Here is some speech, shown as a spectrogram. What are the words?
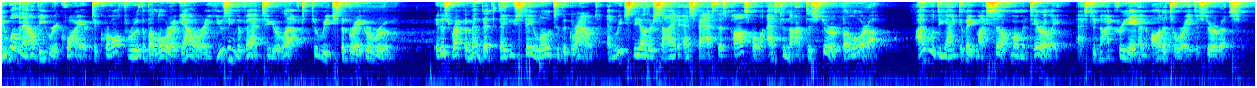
You will now be required to crawl through the Ballora Gallery using the vent to your left to reach the breaker room. It is recommended that you stay low to the ground and reach the other side as fast as possible as to not disturb Ballora. I will deactivate myself momentarily as to not create an auditory disturbance.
